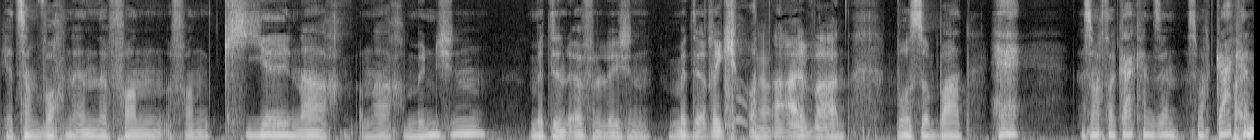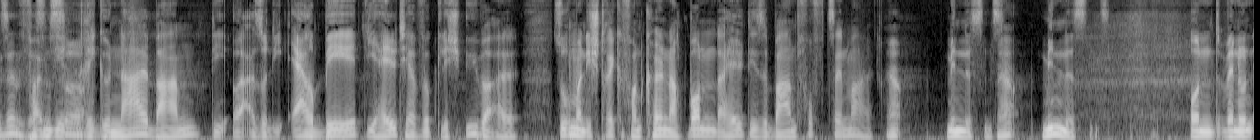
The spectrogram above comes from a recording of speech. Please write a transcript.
jetzt am Wochenende von, von Kiel nach, nach München mit den Öffentlichen, mit der Regionalbahn, Bus und Bahn. Hä? Das macht doch gar keinen Sinn. Das macht gar keinen Sinn. Vor Das allem die so, Regionalbahn, die, also die RB, die hält ja wirklich überall. Such mal die Strecke von Köln nach Bonn, da hält diese Bahn 15 Mal. ja, Mindestens. ja. Mindestens. Und wenn du einen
